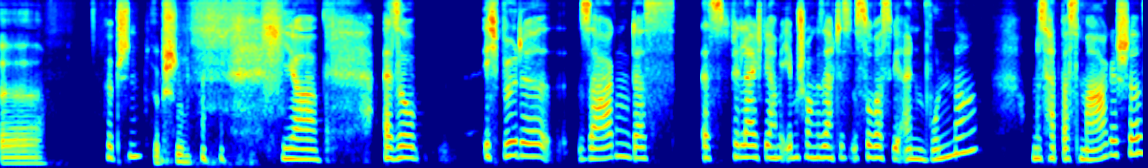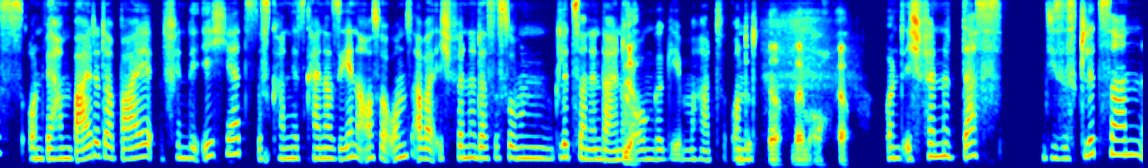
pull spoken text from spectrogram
äh, Hübschen? Hübschen. ja, also ich würde sagen, dass es vielleicht, wir haben eben schon gesagt, es ist sowas wie ein Wunder. Und es hat was Magisches. Und wir haben beide dabei, finde ich jetzt, das kann jetzt keiner sehen außer uns, aber ich finde, dass es so ein Glitzern in deinen ja. Augen gegeben hat. Und, ja, in deinem auch, ja. Und ich finde, dass dieses Glitzern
